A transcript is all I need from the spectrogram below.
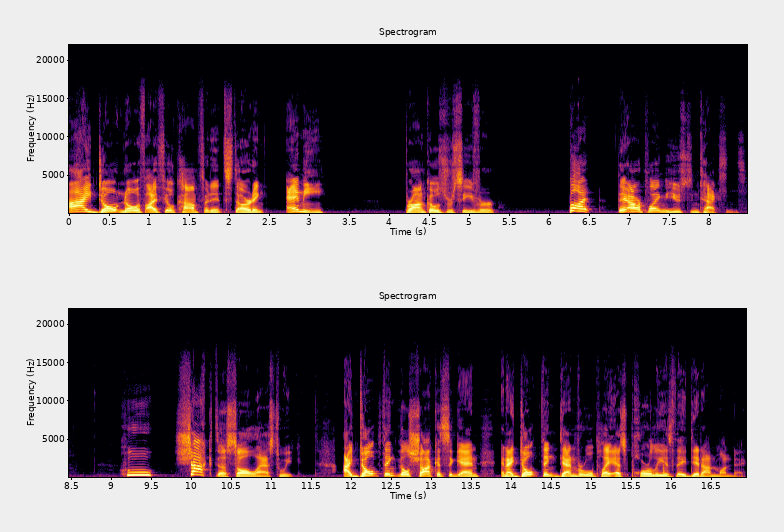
I don't know if I feel confident starting any Broncos receiver, but they are playing the Houston Texans, who shocked us all last week. I don't think they'll shock us again, and I don't think Denver will play as poorly as they did on Monday.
